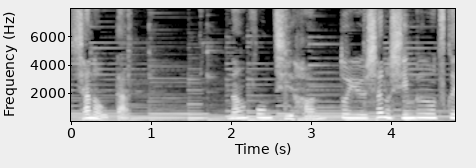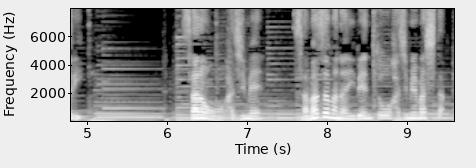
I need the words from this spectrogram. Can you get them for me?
社の歌、南フォンチーハンという社の新聞を作り、サロンをはじめ様々なイベントを始めました。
